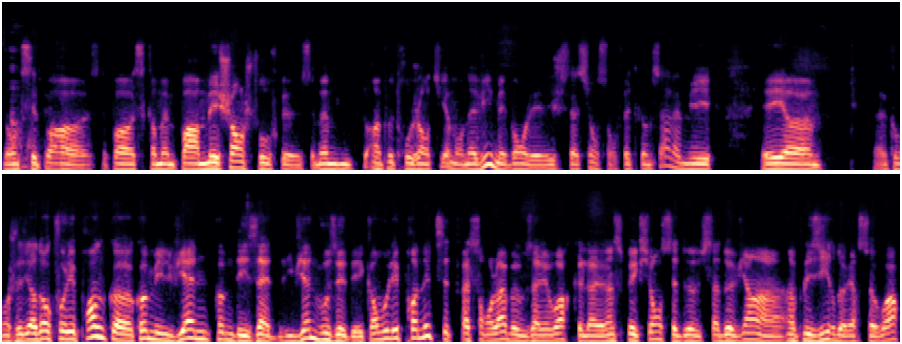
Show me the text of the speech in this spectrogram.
Donc ah, c'est pas, c'est pas, c'est quand même pas méchant. Je trouve que c'est même un peu trop gentil à mon avis. Mais bon, les législations sont faites comme ça. Là, mais et euh, euh, comment je veux dire, donc il faut les prendre comme, ils viennent, comme des aides. Ils viennent vous aider. Quand vous les prenez de cette façon-là, ben, vous allez voir que l'inspection, ça devient un, plaisir de les recevoir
